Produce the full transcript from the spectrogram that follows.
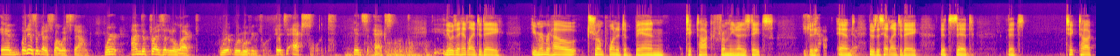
and it isn't going to slow us down. We're I'm the president elect. We're, we're moving forward. It's excellent. It's excellent. There was a headline today. You remember how Trump wanted to ban TikTok from the United States? Yeah. And yeah. there's this headline today that said that TikTok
